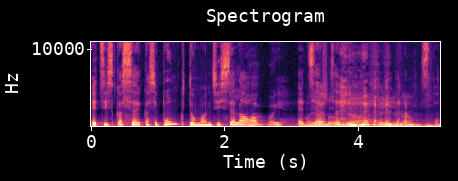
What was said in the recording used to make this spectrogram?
et siis kas see, kas see punktum on siis see laav või, et Ma see on see ei, aga-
